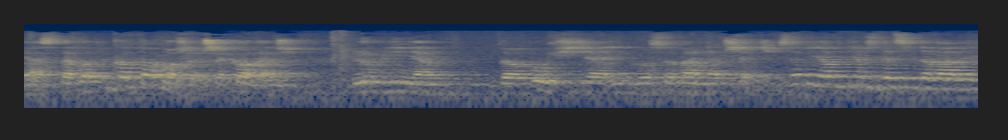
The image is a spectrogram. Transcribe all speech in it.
miasta, bo tylko to może przekonać Lublinian do pójścia i głosowania przeciw. Za wyjątkiem zdecydowanych,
